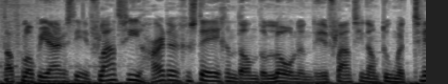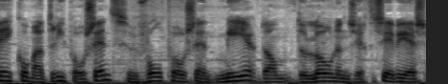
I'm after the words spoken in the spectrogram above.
Het afgelopen jaar is de inflatie harder gestegen dan de lonen. De inflatie nam toen met 2,3 procent, een vol procent meer dan de lonen, zegt het CBS.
